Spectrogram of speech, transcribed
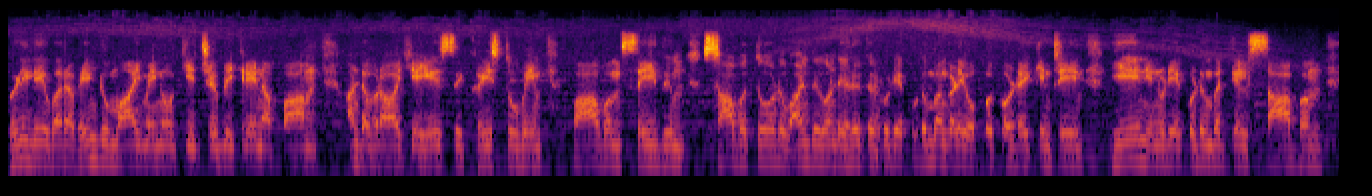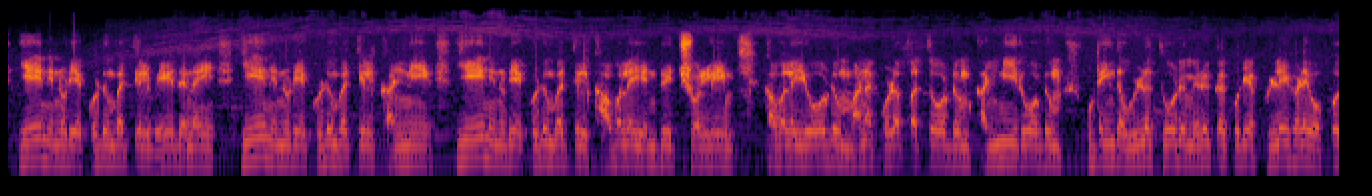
வெளியிலே வர வேண்டுமாய்மை நோக்கி ஜெபிக்கிறேன் அப்பா. ஆண்டவராகிய இயேசு கிறிஸ்துவை பாவம் செய்து சாபத்தோடு வாழ்ந்து கொண்டு இருக்கக்கூடிய குடும்பங்களை ஒப்புக் கொடுக்கின்றேன். ஏன் என்னுடைய குடும்பத்தில் சாபம்? ஏன் என்னுடைய குடும்பத்தில் வேதனை? ஏன் என்னுடைய குடும்பத்தில் கண் கண்ணீர். ஏன் என்னுடைய குடும்பத்தில் கவலை என்று சொல்லி கவலையோடும் மன குழப்பத்தோடும் கண்ணீரோடும் உடைந்த உள்ளத்தோடும் இருக்கக்கூடிய பிள்ளைகளை ஒப்பு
